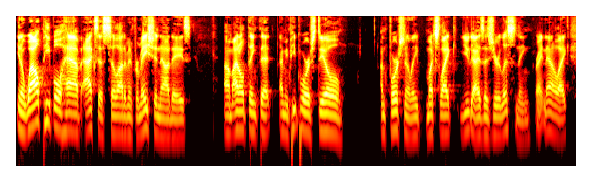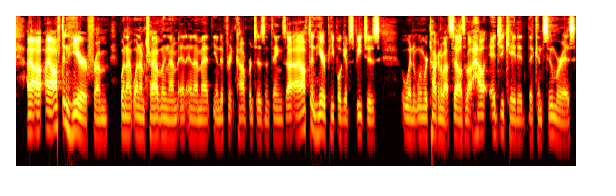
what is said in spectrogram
you know, while people have access to a lot of information nowadays, um, I don't think that. I mean, people are still, unfortunately, much like you guys as you're listening right now. Like I, I often hear from when I when I'm traveling and I'm, and, and I'm at you know, different conferences and things. I, I often hear people give speeches when when we're talking about sales about how educated the consumer is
